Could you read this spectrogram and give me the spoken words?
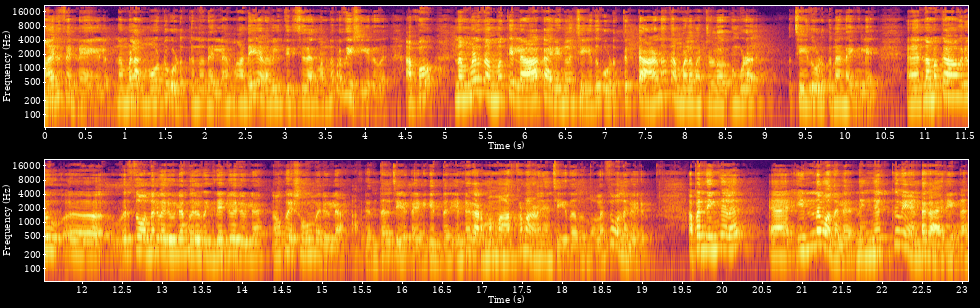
ആര് തന്നെ ആയാലും നമ്മൾ അങ്ങോട്ട് കൊടുക്കുന്നതെല്ലാം അതേ അളവിൽ തിരിച്ചു തരണം എന്ന് പ്രതീക്ഷിക്കരുത്. അപ്പോൾ നമ്മൾ നമുക്ക് എല്ലാ കാര്യങ്ങളും ചെയ്തു കൊടുത്തിട്ടാണ് നമ്മൾ മറ്റുള്ളവർക്കും കൂടെ ചെയ്തു കൊടുക്കുന്നുണ്ടെങ്കിൽ നമുക്ക് ആ ഒരു ഒരു തോന്നൽ വരില്ല ഒരു റിഗ്രറ്റ് വരില്ല നമുക്ക് വിഷമവും വരില്ല അവരെന്താ ചെയ്യട്ടെ? എനിക്ക് എന്ത് എന്റെ കർമ്മം മാത്രമാണ് ഞാൻ ചെയ്തത് എന്നുള്ള തോന്നൽ വരും. അപ്പം നിങ്ങൾ ഇന്ന് മുതൽ നിങ്ങൾക്ക് വേണ്ട കാര്യങ്ങൾ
